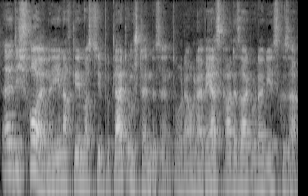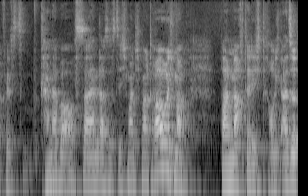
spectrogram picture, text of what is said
äh, dich freuen, ne, je nachdem, was die Begleitumstände sind oder, oder wer es gerade sagt oder wie es gesagt wird. Kann aber auch sein, dass es dich manchmal traurig macht. Wann macht er dich traurig? Also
